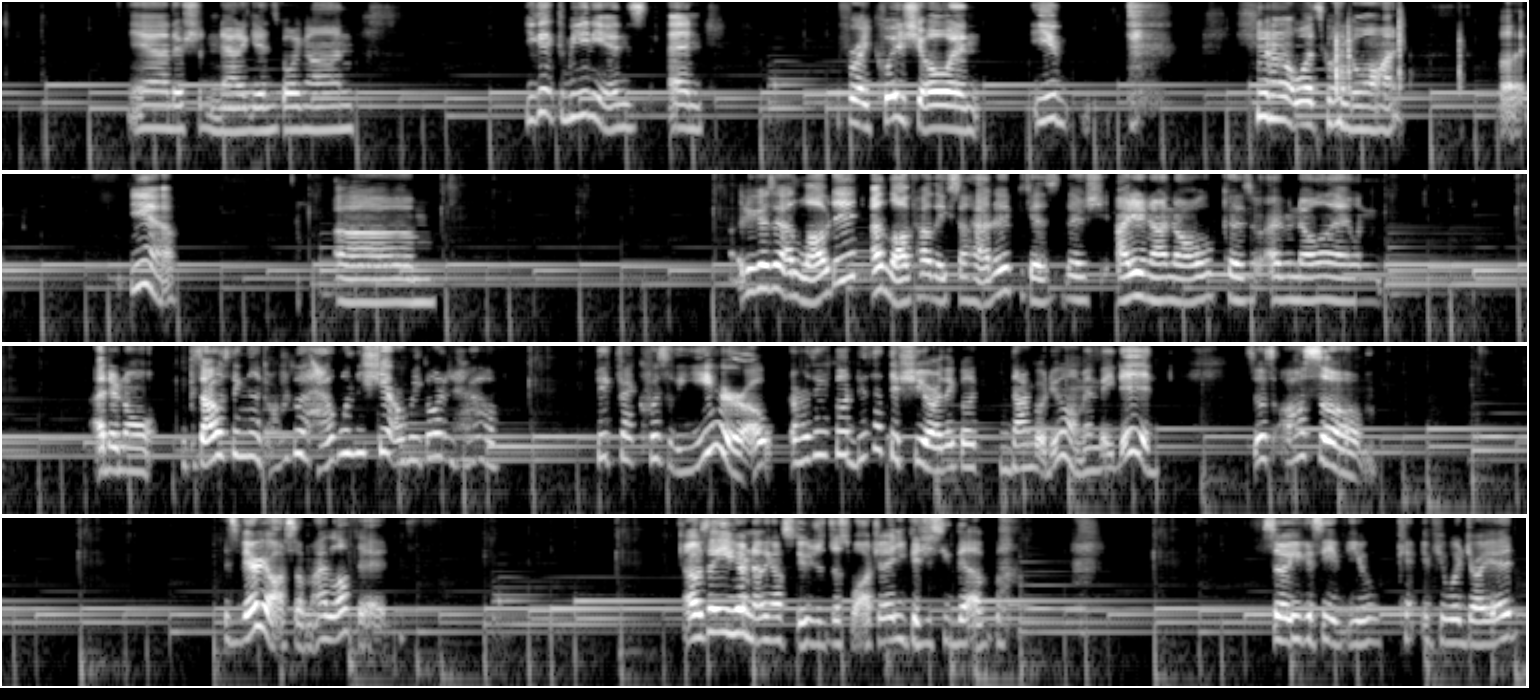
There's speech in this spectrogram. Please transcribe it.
Yeah, there's shenanigans going on. You get comedians and for a quiz show, and you you don't know what's going to go on, but yeah. Um, guys I loved it. I loved how they still had it because there's I did not know because I know that when I don't know because I was thinking like, oh are we gonna have one this year? Are we going to have Big Fat Quiz of the Year? Oh, are they gonna do that this year? Are they gonna not go do them? And they did. So it's awesome. It's very awesome. I loved it. I would say you have nothing else to do, just just watch it. You could just see the. so you can see if you can, if you enjoy it.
